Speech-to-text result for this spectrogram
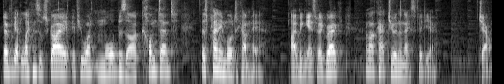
Don't forget to like and subscribe if you want more Bazaar content, there's plenty more to come here. I've been Gamesplay Greg, and I'll catch you in the next video. Ciao.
